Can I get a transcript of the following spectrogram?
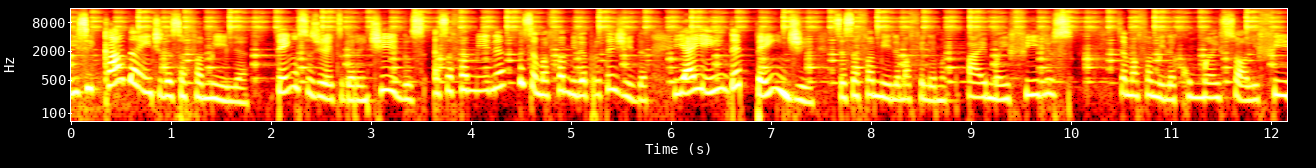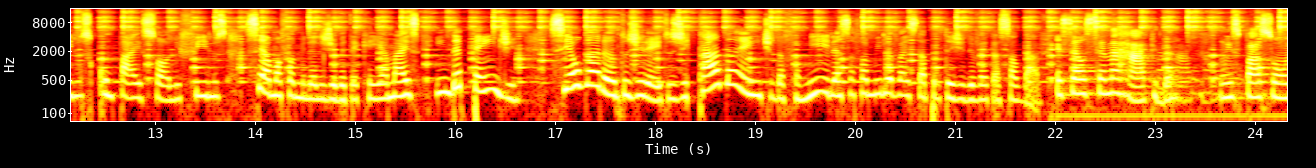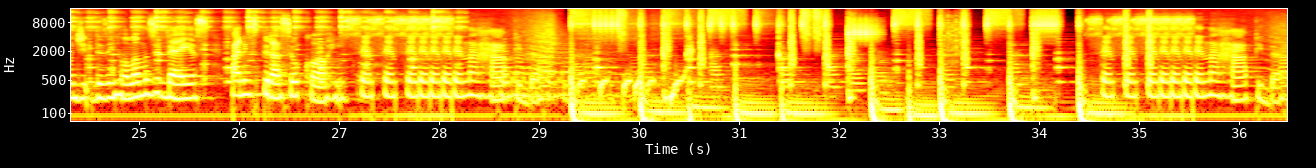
E se cada ente dessa família tem os seus direitos garantidos, essa família vai ser uma família protegida. E aí independe se essa família é uma família com pai, mãe e filhos, se é uma família com mãe solo e filhos, com pai solo e filhos, se é uma família LGBTQIA+, independe. Se eu garanto os direitos de cada ente da família, essa família vai estar protegida e vai estar saudável. Esse é o Cena Rápida, um espaço onde desenrolamos ideias para inspirar seu corre. Cena, cena, cena, cena Rápida. Cena, Rápida.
